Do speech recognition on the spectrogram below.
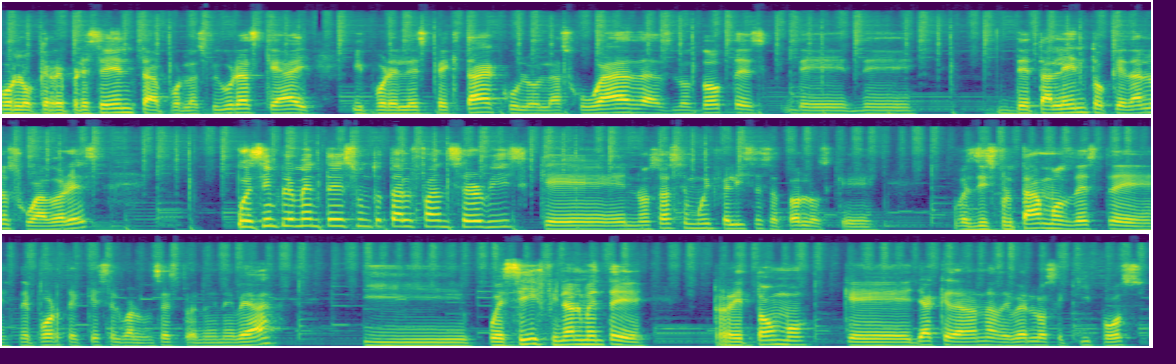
por lo que representa, por las figuras que hay y por el espectáculo, las jugadas, los dotes de, de, de talento que dan los jugadores, pues simplemente es un total fan service que nos hace muy felices a todos los que pues disfrutamos de este deporte que es el baloncesto en NBA. Y pues sí, finalmente retomo que ya quedarán a deber los equipos,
